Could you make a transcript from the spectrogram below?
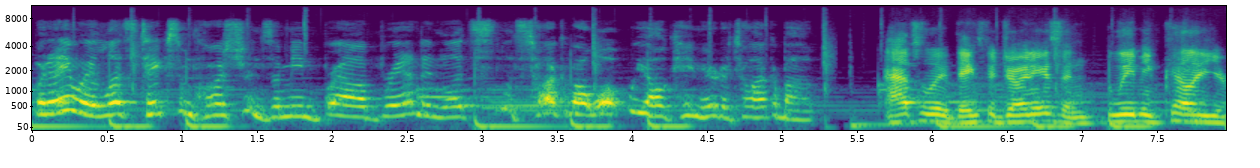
but anyway, let's take some questions. I mean, uh, Brandon, let's let's talk about what we all came here to talk about. Absolutely. Thanks for joining us. And believe me, Kelly, your,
